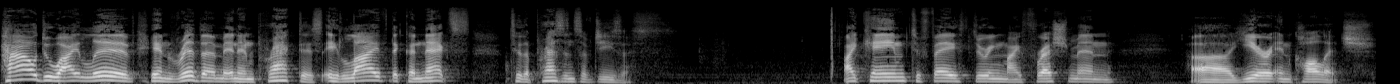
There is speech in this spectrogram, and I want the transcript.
How do I live in rhythm and in practice a life that connects to the presence of Jesus? I came to faith during my freshman uh, year in college.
